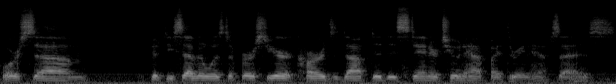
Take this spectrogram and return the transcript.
Of course, um, 57 was the first year cards adopted the standard 2.5 by 3.5 size.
